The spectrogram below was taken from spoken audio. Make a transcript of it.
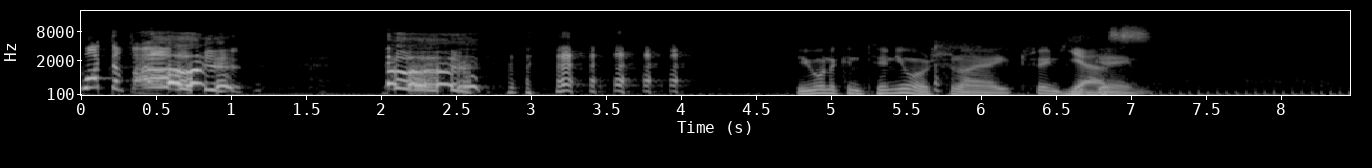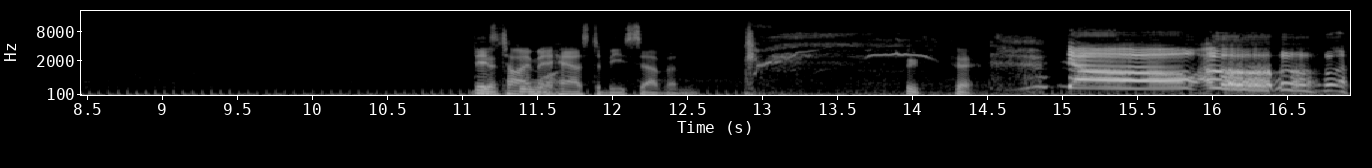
What the fuck? Do you want to continue, or should I change Yes. the game? This Yes time it what? has to be seven. It's ten. No!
